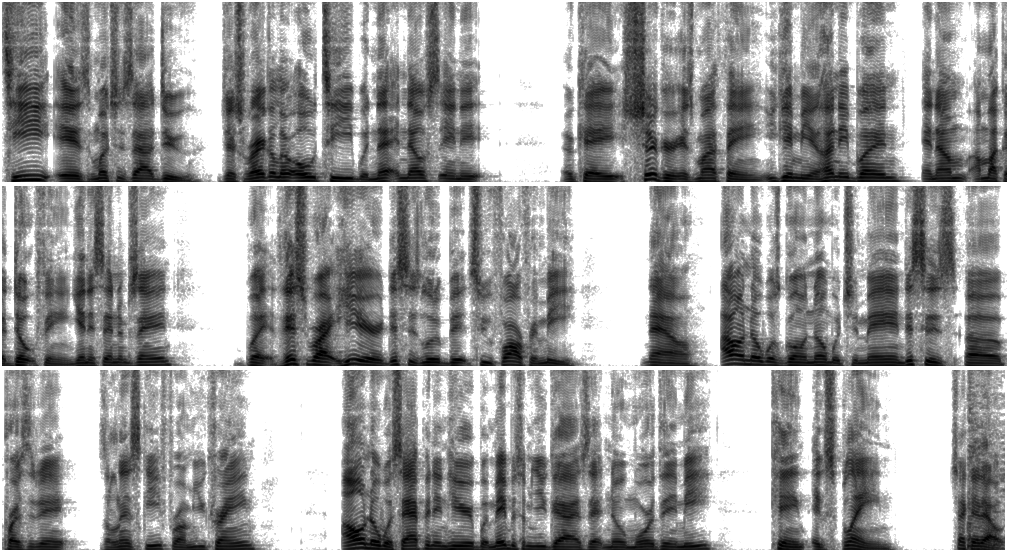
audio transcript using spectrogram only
Tea as much as I do. Just regular old tea with nothing else in it. Okay, sugar is my thing. You give me a honey bun, and I'm I'm like a dope fiend. You understand what I'm saying? But this right here, this is a little bit too far for me. Now, I don't know what's going on with you, man. This is uh, President Zelensky from Ukraine. I don't know what's happening here, but maybe some of you guys that know more than me can explain. Check it out.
